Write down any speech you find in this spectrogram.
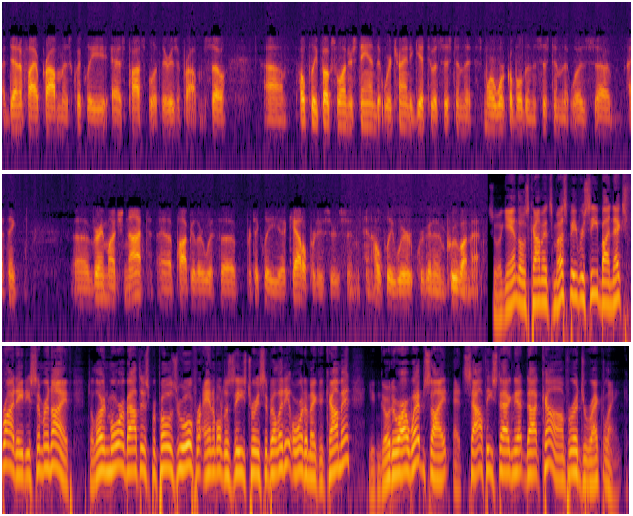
identify a problem as quickly as possible if there is a problem. So. Um, hopefully, folks will understand that we're trying to get to a system that's more workable than the system that was, uh, I think, uh, very much not uh, popular with uh, particularly uh, cattle producers, and, and hopefully we're, we're going to improve on that. So, again, those comments must be received by next Friday, December 9th. To learn more about this proposed rule for animal disease traceability or to make a comment, you can go to our website at southeastagnet.com for a direct link.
